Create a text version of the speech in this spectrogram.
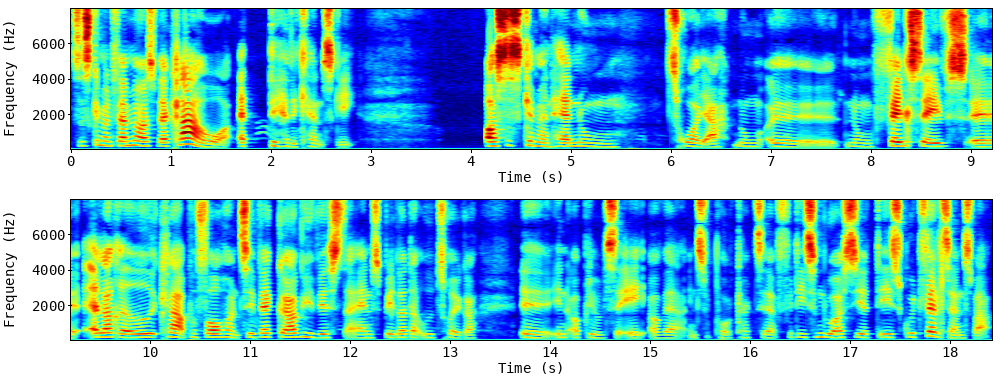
Så skal man fandme også være klar over, at det her det kan ske. Og så skal man have nogle, tror jeg, nogle, øh, nogle failsafes øh, allerede klar på forhånd til, hvad gør vi, hvis der er en spiller, der udtrykker øh, en oplevelse af at være en supportkarakter. Fordi som du også siger, det er sgu et fælles ansvar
